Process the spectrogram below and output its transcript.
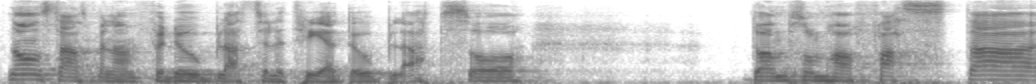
någonstans mellan fördubblats eller tredubblats. Och de som har fasta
